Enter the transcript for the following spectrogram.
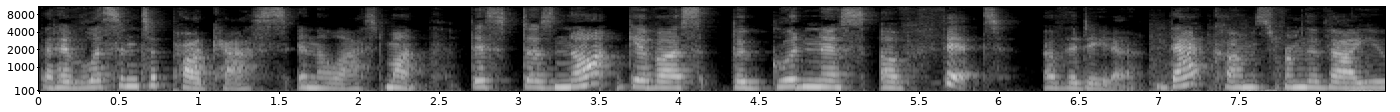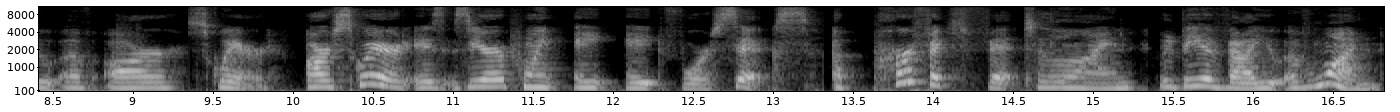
that have listened to podcasts in the last month. This does not give us the goodness of fit of the data. That comes from the value of r squared. r squared is 0.8846. A perfect fit to the line would be a value of 1.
